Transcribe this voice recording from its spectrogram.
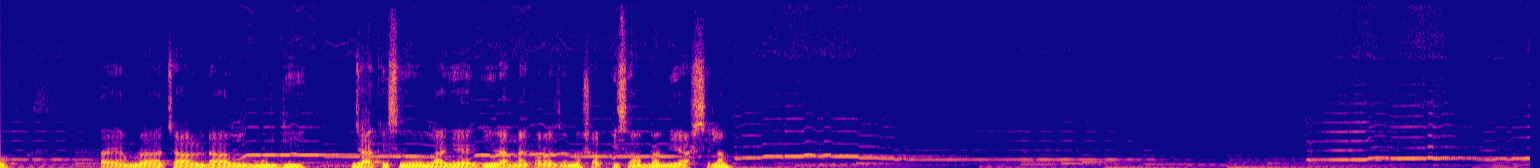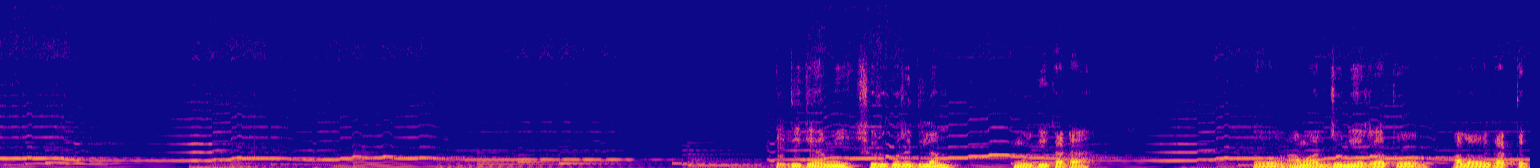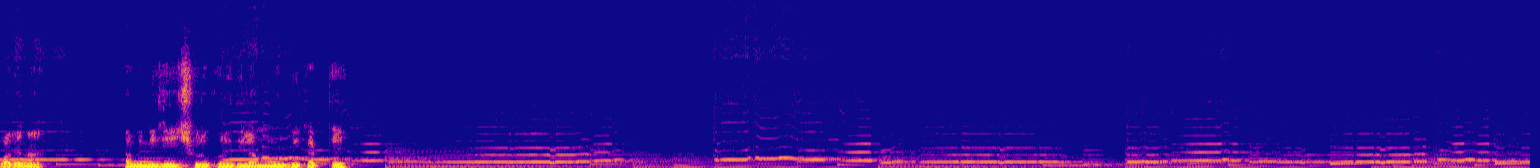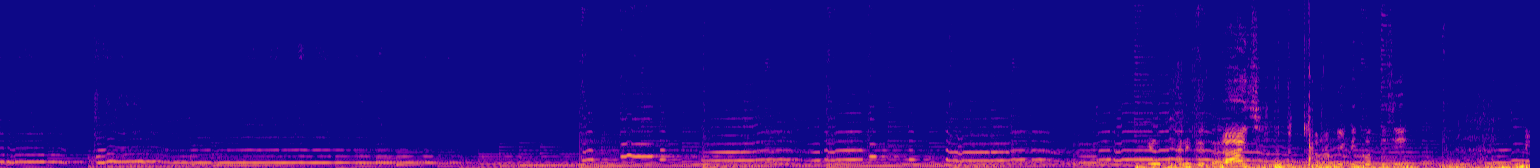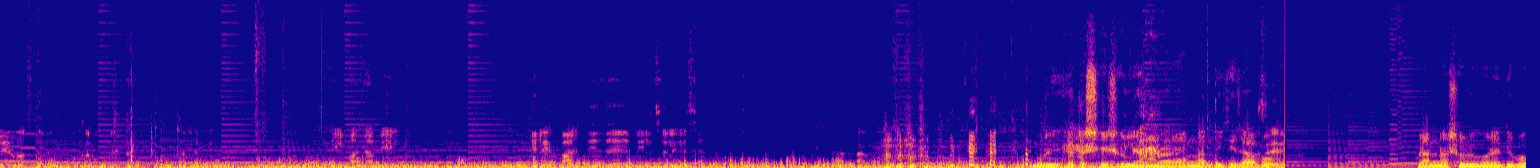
তাই আমরা চাল, ডাল, মুরগি যা কিছু লাগে আর কি রান্না করার জন্য সব কিছু আমরা নিয়ে আসছিলাম। এদিকে আমি শুরু করে দিলাম মুরগি কাটা। তো আমার জুনিয়ররা তো ভালোভাবে কাটতে পারে না। আমি নিজেই শুরু করে দিলাম মুরগি কাটতে। মুরগি কাটা শেষ হলে আমরা রান্নার দিকে যাব। রান্না শুরু করে দিব।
